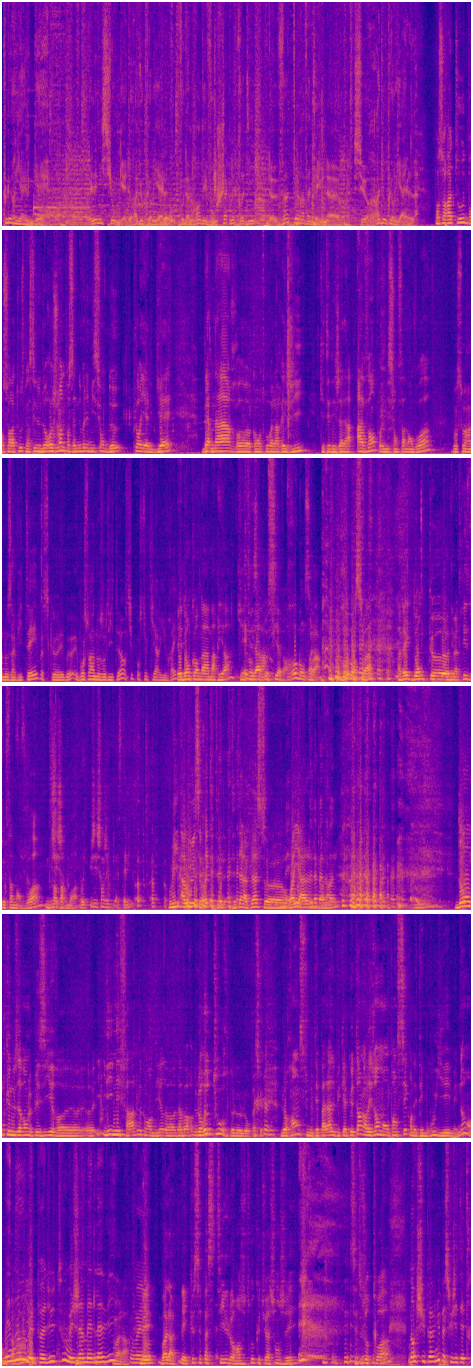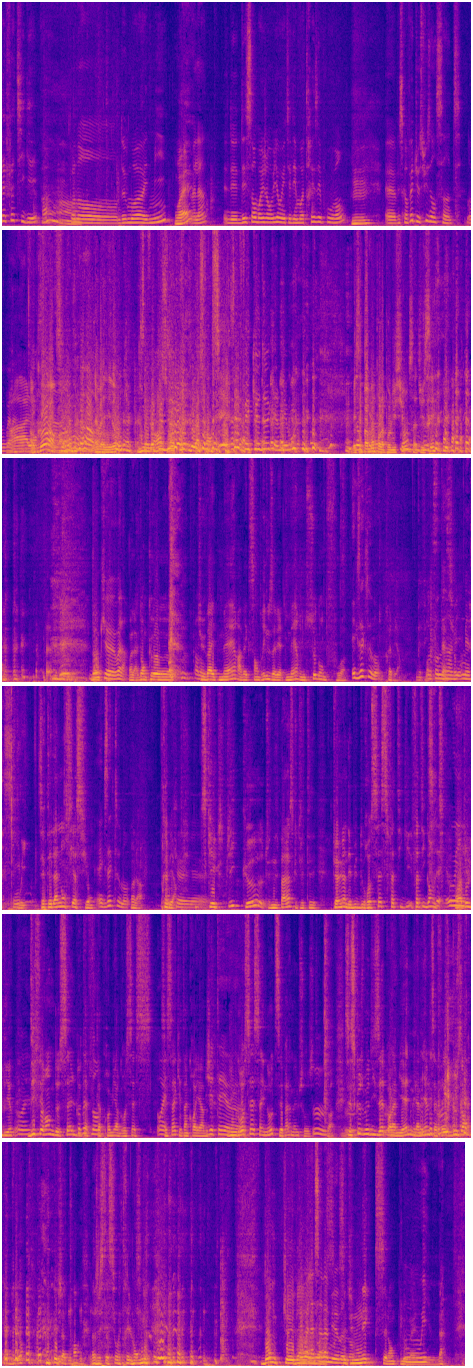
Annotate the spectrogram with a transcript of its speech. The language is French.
Pluriel Gay. L'émission Gay de Radio Pluriel vous donne rendez-vous chaque mercredi de 20h à 21h sur Radio Pluriel. Bonsoir à toutes, bonsoir à tous. Merci de nous rejoindre pour cette nouvelle émission de Pluriel Gay. Bernard, euh, qu'on retrouve à la régie, qui était déjà là avant pour l'émission Femmes en Voix. Bonsoir à nos invités, parce que, et bonsoir à nos auditeurs aussi pour ceux qui arriveraient. Et donc on a Maria qui Et était là aussi avant. Rebonsoir. Voilà. Rebonsoir. Avec donc euh, animatrice de Femmes en Voix, une fois par mois. Oui, j'ai changé de place, t'as vu? Hop, hop, hop. Oui, ah oui, oui, c'est vrai que tu étais, à la place euh, royale. De la Voilà. Donc nous avons le plaisir euh, euh, ineffable, comment dire, d'avoir le retour de Lolo. Parce que Laurence, tu n'étais pas là depuis quelque temps, alors les gens ont pensé qu'on était brouillés, mais non, on Mais pas non, brouillés. mais pas du tout, mais jamais de la vie. Voilà. Ouais, mais voilà. Mais que se passe-t-il, Laurence? Je trouve que tu as changé. C'est toujours toi? Non, je suis pas venue parce que j'étais très fatiguée Ah. pendant deux mois et demi. Ouais. Voilà. Décembre et janvier ont été des mois très éprouvants Hmm. Euh, parce qu'en fait, je suis enceinte. Donc voilà. Voilà. Encore Encore Ah bah dis donc. Non, mais Laurence, que de la France. Ça fait que deux, calmez-vous. Mais c'est pas bon euh, pour la pollution, ça, tu sais. Donc euh, voilà. Voilà, donc euh, tu vas être mère avec Sandrine, vous allez être mère une seconde fois. Exactement. Très bien. Bah, Donc on est ravis. félicitations. Merci. Oui, c'était l'annonciation. Exactement. Voilà, très Donc, bien. euh, Ce qui explique que tu n'es pas là parce que tu, étais, tu as eu un début de grossesse fatigué, fatigante, on va tout le dire, ouais. différente de celle de ta, première grossesse. Ouais. C'est ça qui est incroyable. J'étais. euh, D'une grossesse à une autre, c'est pas la même chose. Mm. vois. C'est ce que je me disais pour la mienne, mais la mienne, ça fait 12 ans qu'elle dure. J'attends. La gestation est très longue. Donc, eh bien, Et voilà, ça va Laurence, mieux C'est une excellente nouvelle. Oui.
